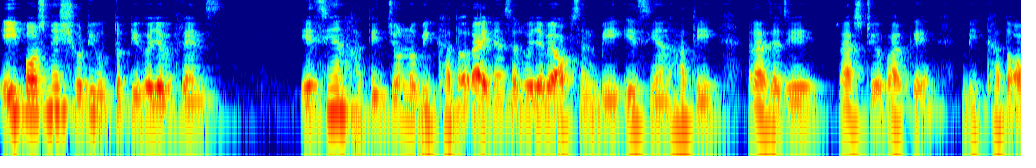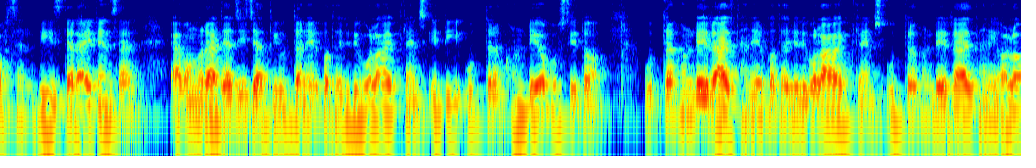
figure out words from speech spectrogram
এই প্রশ্নের সঠিক উত্তরটি হয়ে যাবে ফ্রেন্ডস এশিয়ান হাতির জন্য বিখ্যাত। রাইট অ্যান্সার হয়ে যাবে অপশন বি এশিয়ান হাতি রাজাজি রাষ্ট্রীয় পার্কে বিখ্যাত। Option B is the right answer এবং রাজাজি জাতীয় উদ্যানের কথা যদি বলা হয় ফ্রেন্ডস এটি উত্তরাখণ্ডে অবস্থিত। উত্তরাখণ্ডের রাজধানীর কথা যদি বলা হয় ফ্রেন্ডস উত্তরাখণ্ডের রাজধানী হলো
